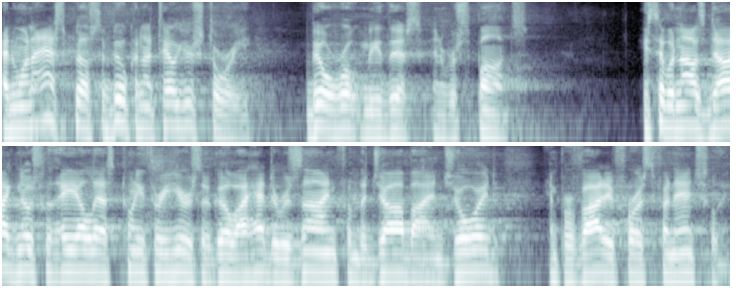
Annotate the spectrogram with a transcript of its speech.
And when I asked Bill, I said, Bill, can I tell your story? Bill wrote me this in response. He said, When I was diagnosed with ALS 23 years ago, I had to resign from the job I enjoyed and provided for us financially.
